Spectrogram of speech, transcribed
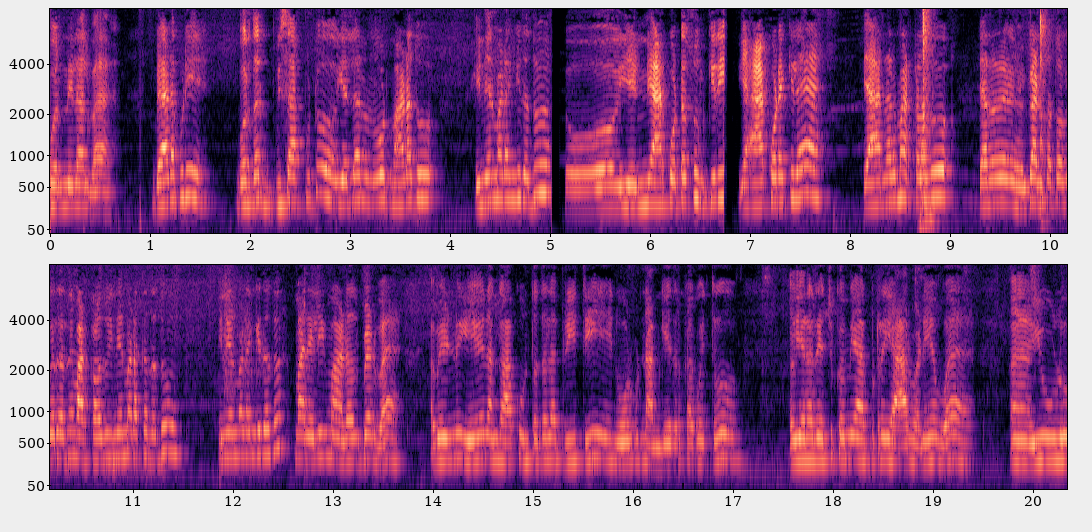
ಬರ್ಲಿಲ್ಲ ಅಲ್ವಾ? ಬೇಡ ಬಿಡಿ. ಬರ್ದದ್ ಬಿಸಾಕ್ಬಿಟ್ಟು ಎಲ್ಲರೂ ನೋಡಿ ಮಾಡೋದು. ಇನ್ನೇನು ಮಾಡಂಗಿದ್ದದು? ಓ ಎಣ್ಣೆ ಯಾರು ಕೊಟ್ಟ ಸುಮ್ಕಿರಿ? ಯಾಕೆ ಕೊಡಕ್ಕಿಲ್ಲ ಯಾರು ಮಾಡ್ಕೊಳ್ಳೋದು ಯಾರು ಗಂಡ ತಗೋರನ್ನೇ ಮಾಡ್ಕೊಳ್ಳೋದು ಇನ್ನೇನು ಮಾಡಕ್ಕದದು? ಇನ್ನೇನು ಮಾಡಂಗಿದ್ದದು ಮನೇಲಿ ಮಾಡೋದು ಬೇಡವಾ? ಅವ ಹೆಣ್ಣು ಏನು ಹಂಗೆ ಹಾಕುಂತದಲ್ಲ ಪ್ರೀತಿ ನೋಡ್ಬಿಟ್ಟು ನಮಗೆ ಎದ್ರಕ್ಕಾಗೋಯ್ತು ಏನಾದ್ರು ಹೆಚ್ಚು ಕಮ್ಮಿ ಆಗ್ಬಿಟ್ರೆ ಯಾರು ಹೊಣೆಯವ್ವ ಇವಳು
